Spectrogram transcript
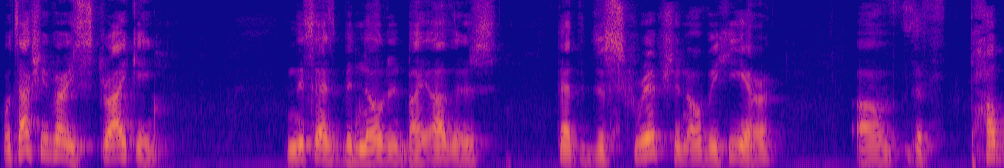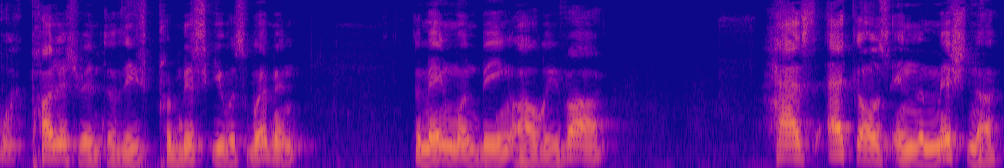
What's actually very striking, and this has been noted by others, that the description over here of the public punishment of these promiscuous women, the main one being Ahaliva, has echoes in the Mishnah,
